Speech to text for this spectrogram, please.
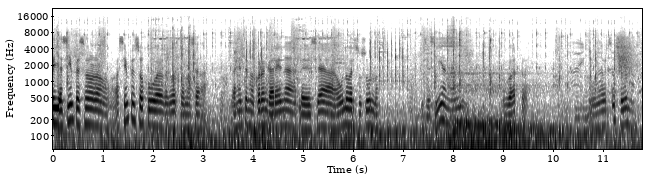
y así empezó, así empezó a jugar Gotham, o sea, la gente me acuerdo en Garena le decía uno versus uno. Y se hacían ahí, jugar, uno versus uno.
